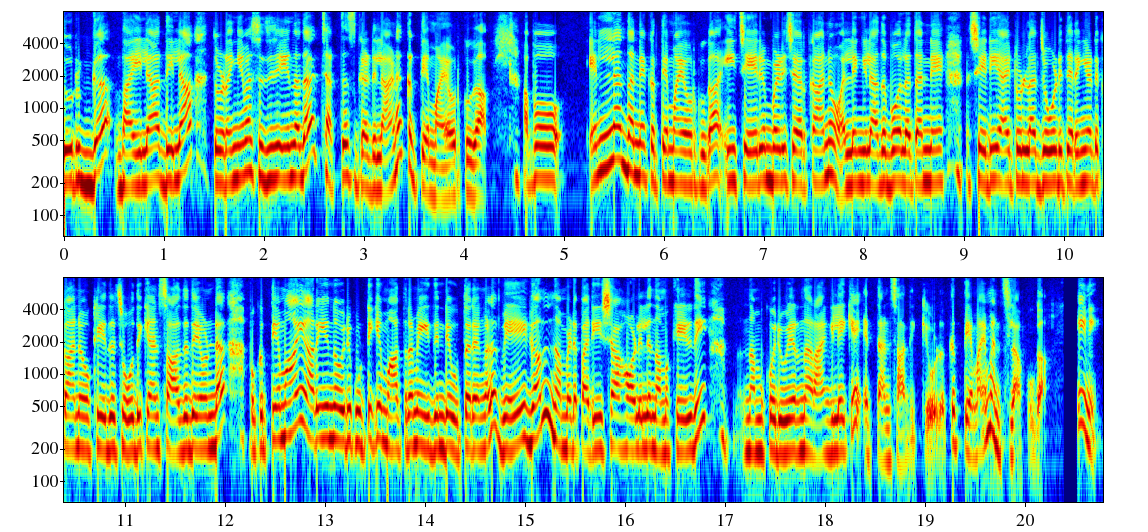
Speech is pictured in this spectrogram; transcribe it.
ദുർഗ് ബൈലാദില തുടങ്ങിയവ സ്ഥിതി ചെയ്യുന്നത് ഛത്തീസ്ഗഡിലാണ് കൃത്യമായി ഓർക്കുക. അപ്പോ എല്ലാം തന്നെ കൃത്യമായി ഓർക്കുക. ഈ ചേരുംപടി ചേർക്കാനോ അല്ലെങ്കിൽ അതുപോലെ തന്നെ ശരിയായിട്ടുള്ള ജോഡി തിരഞ്ഞെടുക്കാനോ ഒക്കെ ഇത് ചോദിക്കാൻ സാധ്യതയുണ്ട്. അപ്പൊ കൃത്യമായി അറിയുന്ന ഒരു കുട്ടിക്ക് മാത്രമേ ഇതിന്റെ ഉത്തരങ്ങൾ വേഗം നമ്മുടെ പരീക്ഷാ ഹാളിൽ നമുക്ക് എഴുതി നമുക്കൊരു ഉയർന്ന റാങ്കിലേക്ക് എത്താൻ സാധിക്കുകയുള്ളൂ. കൃത്യമായി മനസ്സിലാക്കുക. ഇനി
